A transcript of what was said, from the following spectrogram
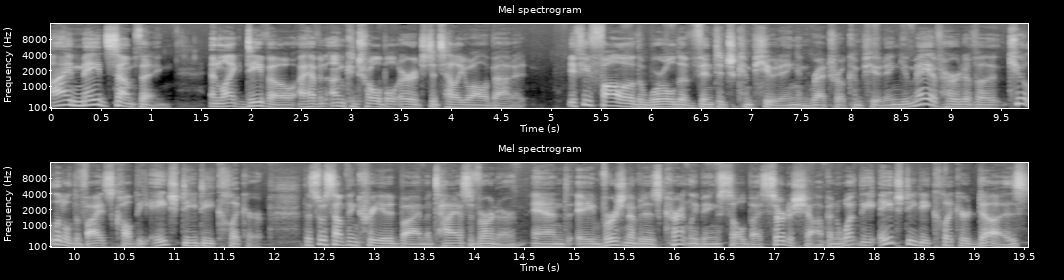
I made something! And like Devo, I have an uncontrollable urge to tell you all about it. If you follow the world of vintage computing and retro computing, you may have heard of a cute little device called the HDD Clicker. This was something created by Mattias Werner, and a version of it is currently being sold by Serdashop. And what the HDD Clicker does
